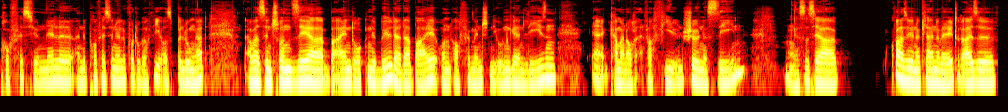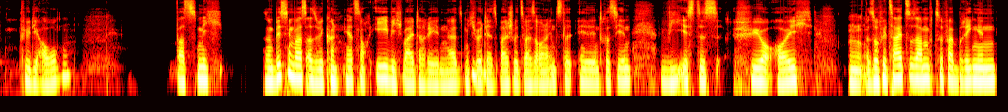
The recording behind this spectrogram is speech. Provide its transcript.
professionelle, eine professionelle Fotografieausbildung hat, aber es sind schon sehr beeindruckende Bilder dabei und auch für Menschen, die ungern lesen, äh, kann man auch einfach viel Schönes sehen. Es ist ja quasi eine kleine Weltreise für die Augen. Was mich so ein bisschen was, also wir könnten jetzt noch ewig weiterreden. Also mich würde mhm. jetzt beispielsweise auch äh, interessieren, wie ist es für euch, hm, so viel Zeit zusammen zu verbringen,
